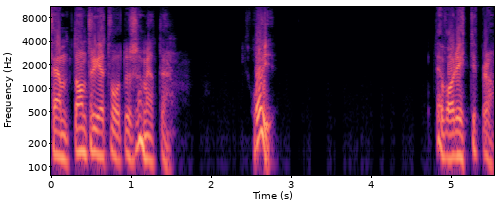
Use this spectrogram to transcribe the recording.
15 3 2000 meter. Oj! Det var riktigt bra.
